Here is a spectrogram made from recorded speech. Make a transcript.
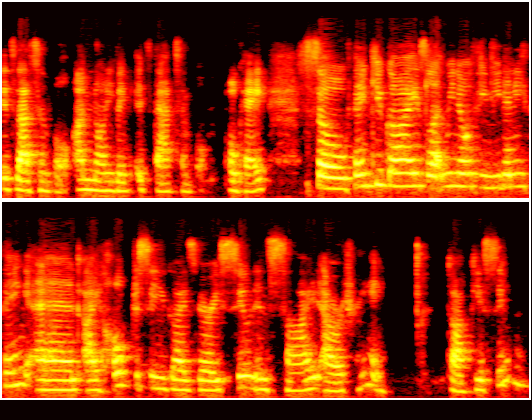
It's that simple. I'm not even, it's that simple. Okay. So thank you guys. Let me know if you need anything. And I hope to see you guys very soon inside our training. Talk to you soon.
